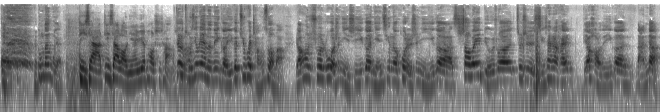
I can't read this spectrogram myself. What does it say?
呃东单公园，地下地下老年约炮市场，吗这是同性恋的那个一个聚会场所嘛。然后说，如果是你是一个年轻的，或者是你一个稍微比如说就是形象上还比较好的一个男的。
